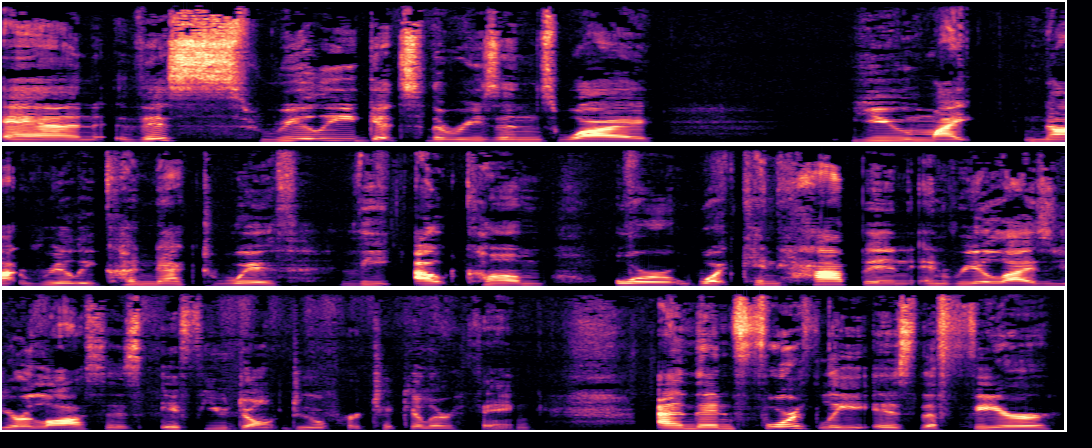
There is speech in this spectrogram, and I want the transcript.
And this really gets to the reasons why you might not really connect with the outcome or what can happen and realize your losses if you don't do a particular thing. And then, fourthly, is the fear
